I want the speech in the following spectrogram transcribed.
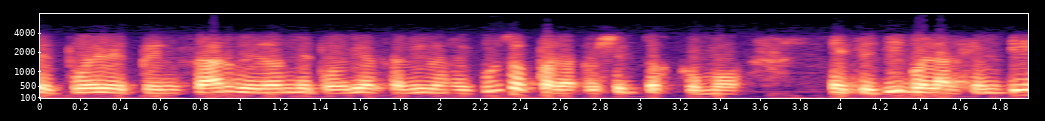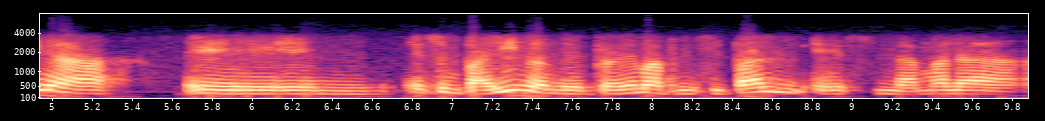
se puede pensar de dónde podrían salir los recursos para proyectos como este tipo. La Argentina eh, es país donde el problema principal es la mala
